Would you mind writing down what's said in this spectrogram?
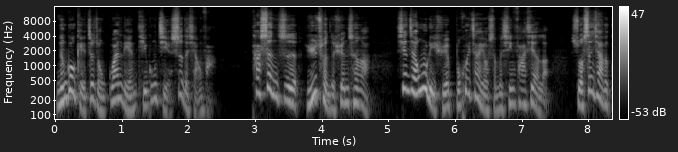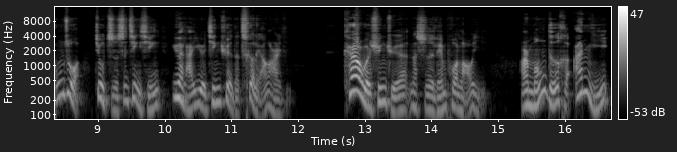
能够给这种关联提供解释的想法。他甚至愚蠢地宣称：“啊，现在物理学不会再有什么新发现了，所剩下的工作就只是进行越来越精确的测量而已。”开尔文勋爵那是廉颇老矣，而蒙德和安妮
